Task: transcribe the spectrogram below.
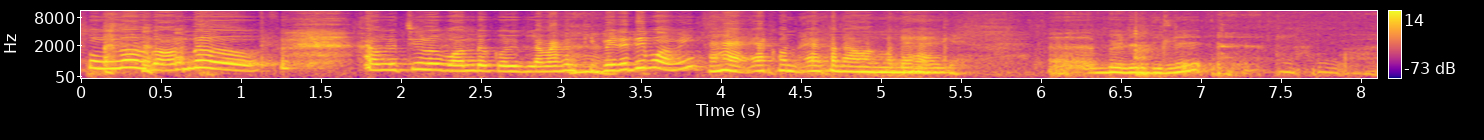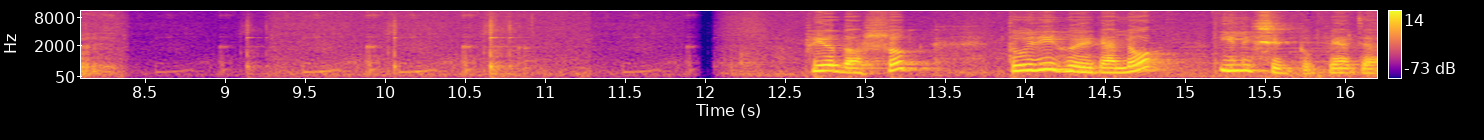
সুন্দর গন্ধ। আমরা চুলো বন্ধ করে দিলাম। এখন কি বেড়ে দিব আমি? হ্যাঁ এখন এখন আমার মনে হয়। বেড়ে দিলে। প্রিয় দর্শক তৈরি হয়ে গেল ইলিশের দো পেঁয়াজা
